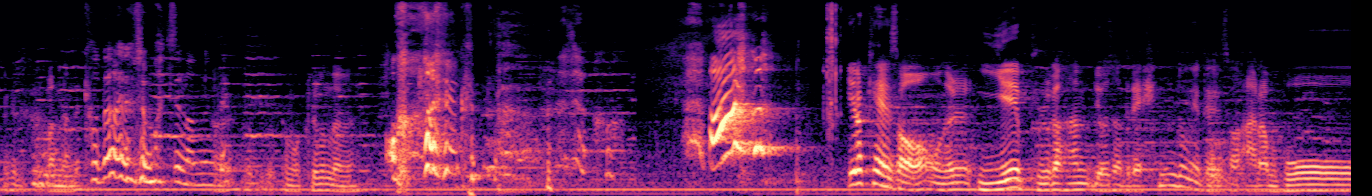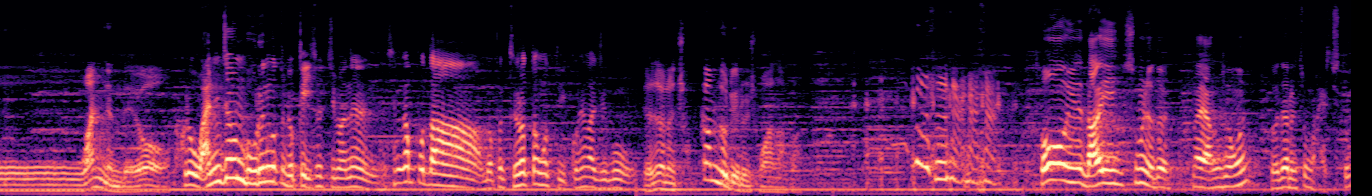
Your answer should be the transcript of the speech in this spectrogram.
이렇게 맞는데. 겨드랑이 냄새 맡진 아, 않는데. 이렇게 막 긁는다면. 이렇게 해서 오늘 이해 불가한 여자들의 행동에 대해서 알아보았는데요. 그리고 완전 모르는 것도 몇 개 있었지만 은 생각보다 몇 번 들었던 것도 있고 해가지고 여자는 촉감놀이를 좋아하나 봐. 저 이제 나이 28. 나 양정은 여자를 좀 알지도?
